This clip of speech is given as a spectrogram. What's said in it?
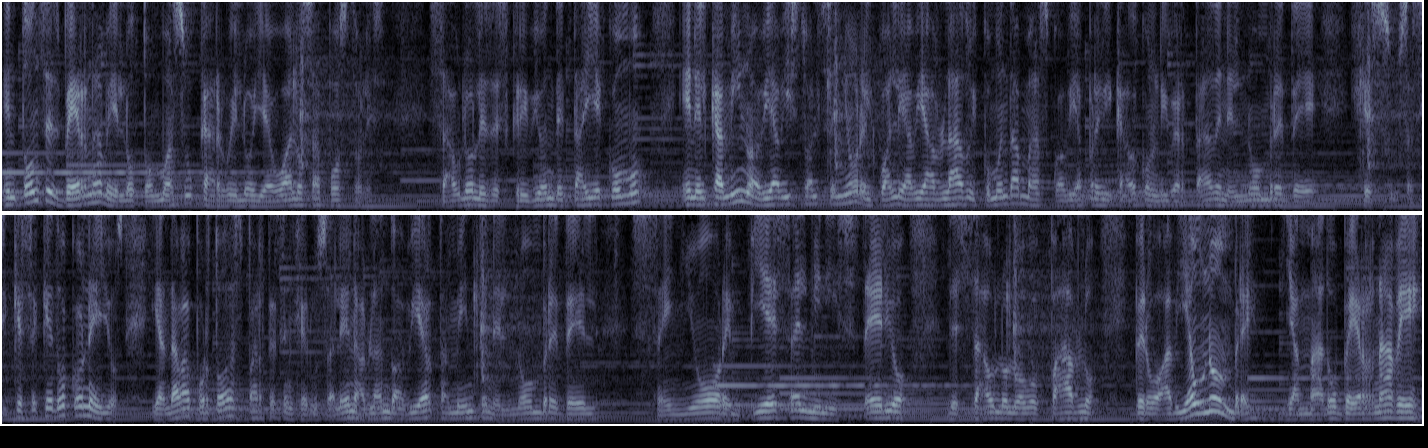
Entonces Bernabé lo tomó a su cargo y lo llevó a los apóstoles. Saulo les describió en detalle cómo en el camino había visto al Señor, el cual le había hablado, y cómo en Damasco había predicado con libertad en el nombre de Jesús. Así que se quedó con ellos y andaba por todas partes en Jerusalén hablando abiertamente en el nombre del Señor. Empieza el ministerio de Saulo, luego Pablo, pero había un hombre llamado Bernabé.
